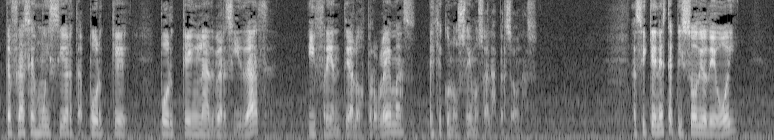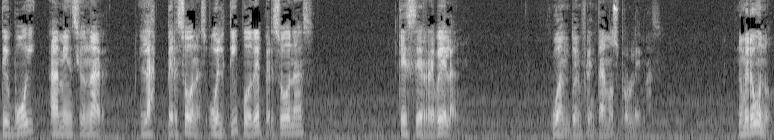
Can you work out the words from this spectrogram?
Esta frase es muy cierta. ¿Por qué? Porque en la adversidad y frente a los problemas es que conocemos a las personas. Así que en este episodio de hoy te voy a mencionar las personas o el tipo de personas que se revelan cuando enfrentamos problemas. Número uno,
